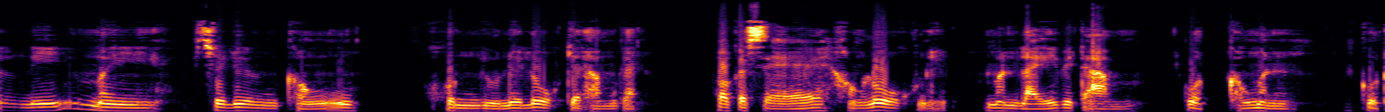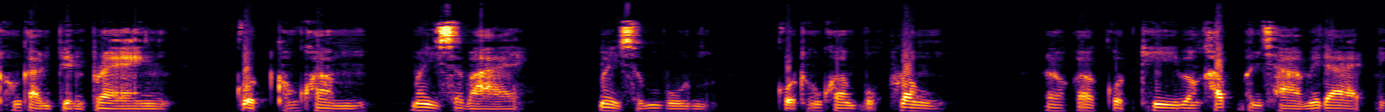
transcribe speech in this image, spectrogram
รื่องนี้ไม่ใช่เรื่องของคนอยู่ในโลกจะทำกัน เพราะกระแสของโลกเนี่ยมันไหลไปตามกฎของมัน กฎของการเปลี่ยนแปลง กฎของความไม่สบาย ไม่สมบูรณ์ กฎของความบกพร่อง แล้วก็กฎที่บังคับบัญชาไม่ได้มี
